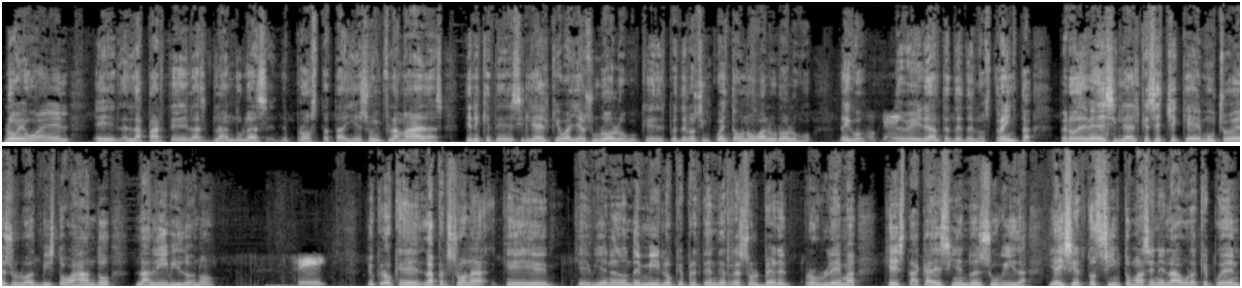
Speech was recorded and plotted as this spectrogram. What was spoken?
lo veo a él, eh, la parte de las glándulas de próstata y eso inflamadas. Tiene que decirle a él que vaya al urólogo, que después de los 50 uno va al urólogo. Digo, Ok. debe ir antes desde los 30, pero debe decirle a él que se chequee mucho eso. Lo has visto bajando la libido, ¿no? Sí, Yo creo que la persona que, que viene donde mí lo que pretende es resolver el problema que está acaeciendo en su vida. Y hay ciertos síntomas en el aura que pueden,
